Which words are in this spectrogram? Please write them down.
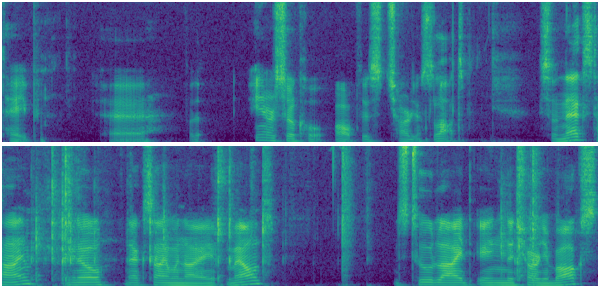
tape uh, for the inner circle of this charging slot. So next time, you know, next time when I mount these two light in the charging box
